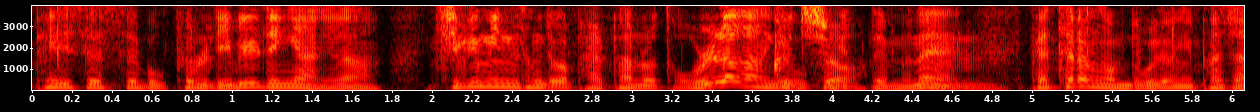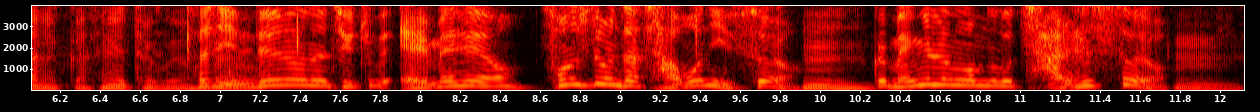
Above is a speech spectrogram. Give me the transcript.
페이서스의 목표는 리빌딩이 아니라 지금 있는 성적을 발판으로 더 올라가는 게 그쵸. 목표이기 때문에 음. 베테랑 감독을 영입하지 않을까 생각이 들고요. 사실 인디애나는 지금 좀 애매해요. 선수들은 다 자원이 있어요. 음. 그리고 맥밀런 감독도 잘 했어요. 음.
